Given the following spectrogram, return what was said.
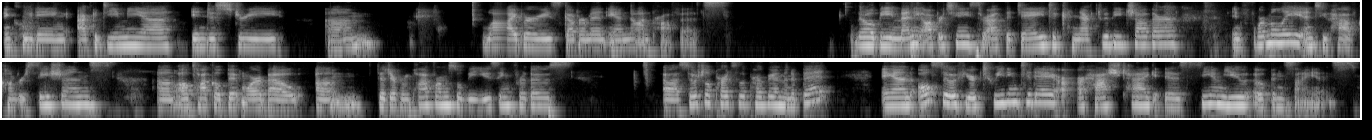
including academia, industry, um, libraries, government, and nonprofits. There will be many opportunities throughout the day to connect with each other informally and to have conversations. Um, I'll talk a bit more about um, the different platforms we'll be using for those uh, social parts of the program in a bit. And also, if you're tweeting today, our hashtag is CMU Open Science.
